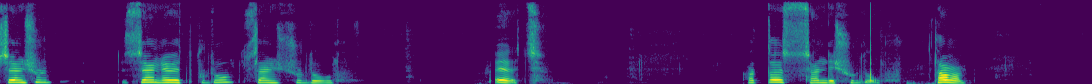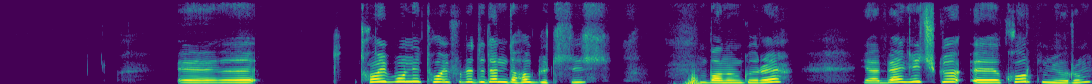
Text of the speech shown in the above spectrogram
Sen şur sen evet burada ol. Sen şurada ol. Evet. Hatta sen de şurada ol. Tamam. Ee, Toy Bonnie Toy Freddy'den daha güçsüz. Bana göre. Ya ben hiç e, korkmuyorum.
